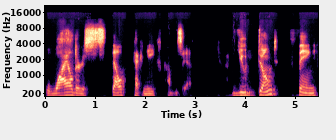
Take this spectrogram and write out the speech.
Wilder's stealth technique comes in. You don't think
